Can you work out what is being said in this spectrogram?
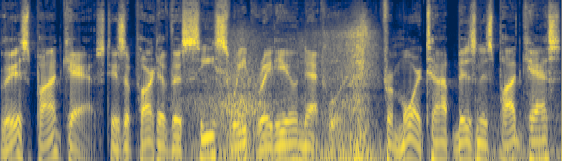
This podcast is a part of the C Suite Radio Network. For more top business podcasts,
